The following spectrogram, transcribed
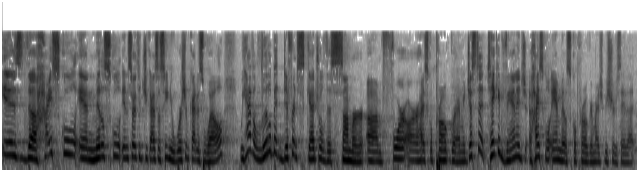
is the high school and middle school insert that you guys will see in your worship guide as well. We have a little bit different schedule this summer um, for our high school programming, just to take advantage, high school and middle school program, I should be sure to say that.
